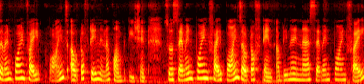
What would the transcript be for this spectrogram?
seven point five points out of ten in a competition so seven point five points out of ten அப்படின்னா என்ன seven point five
